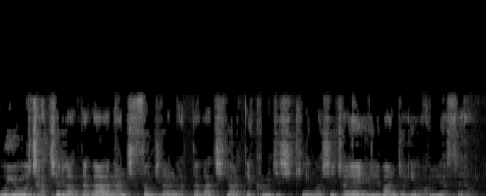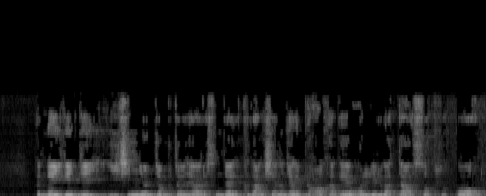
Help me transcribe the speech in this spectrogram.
우유 자체를 갖다가 난치성 질환을 갖다가 치료할 때 금지시키는 것이 저의 일반적인 원리였어요. 근데 이게 이제 20년 전부터 제가 그랬었는데 그 당시에는 제가 명확하게 원리를 갖다 알 수 없었고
